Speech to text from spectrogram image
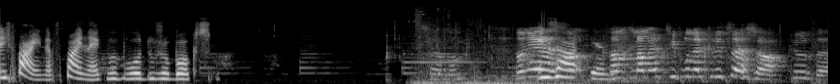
jest fajne, fajne, jakby było dużo boksu. Co ja mam? No nie, I no, zakiem. mam, mam ekwipunek rycerza. Kurde.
